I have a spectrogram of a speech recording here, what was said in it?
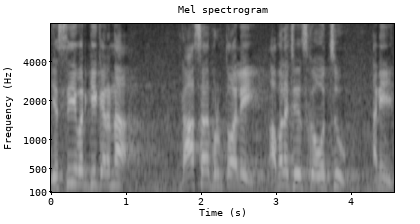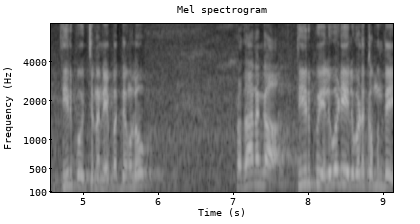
ఎస్సీ వర్గీకరణ రాష్ట్ర ప్రభుత్వాలే అమలు చేసుకోవచ్చు అని తీర్పు ఇచ్చిన నేపథ్యంలో ప్రధానంగా తీర్పు ఎలువడి ఎలువడక ముందే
